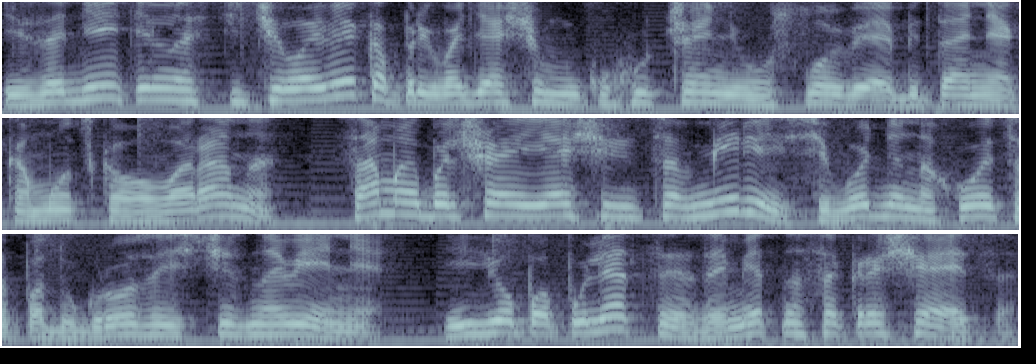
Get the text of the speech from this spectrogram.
Из-за деятельности человека, приводящему к ухудшению условий обитания комодского варана, самая большая ящерица в мире сегодня находится под угрозой исчезновения. Ее популяция заметно сокращается.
